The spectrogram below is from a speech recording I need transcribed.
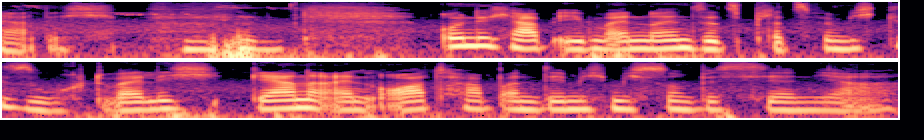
Herrlich. Und ich habe eben einen neuen Sitzplatz für mich gesucht, weil ich gerne einen Ort habe, an dem ich mich so ein bisschen, ja,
